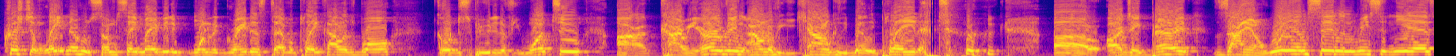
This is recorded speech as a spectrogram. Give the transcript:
Christian Laettner, who some say may be the, one of the greatest to ever play college ball. Go dispute it if you want to. Uh, Kyrie Irving, I don't know if you can count him because he barely played. uh, R.J. Barrett, Zion Williamson in recent years,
